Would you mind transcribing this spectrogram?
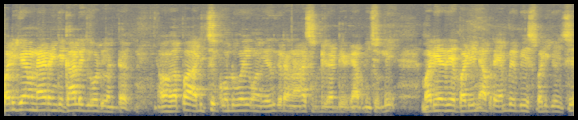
படிக்காமல் நேரம் இங்கே காலேஜ் ஓடி வந்துட்டார். அவங்க அப்பா அடித்து கொண்டு போய் உன் எதுக்கிட்ட நான் ஹாஸ்பிட்டல் கட்டியிருக்கேன்? அப்படின்னு சொல்லி மரியாதையை படின்னு அப்புறம் எம்பிபிஎஸ் படிக்க வச்சு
